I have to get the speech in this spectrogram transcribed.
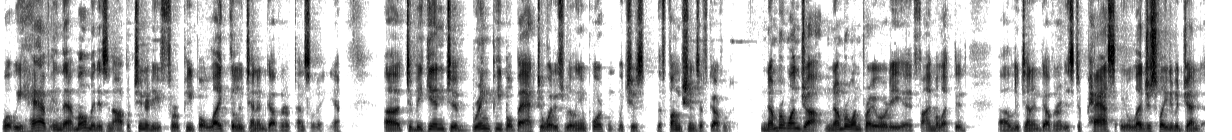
What we have in that moment is an opportunity for people like the Lieutenant Governor of Pennsylvania uh, to begin to bring people back to what is really important, which is the functions of government. Number one job, number one priority, if I'm elected uh, Lieutenant Governor, is to pass a legislative agenda.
